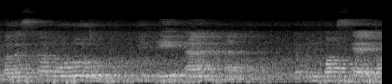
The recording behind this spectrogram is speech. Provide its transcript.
प्लस का दो दो ये ए एन एन अपने पास क्या आएगा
